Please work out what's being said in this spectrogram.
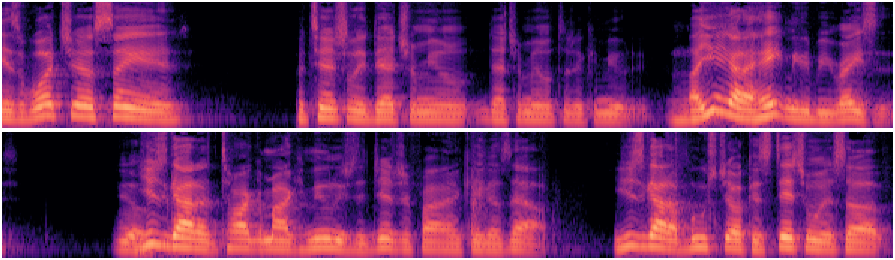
Is what you're saying potentially detrimental detrimental to the community? Mhm. Like, you ain't gotta hate me to be racist. Yeah. You just gotta target my communities to gentrify and kick us out. You just gotta boost your constituents up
